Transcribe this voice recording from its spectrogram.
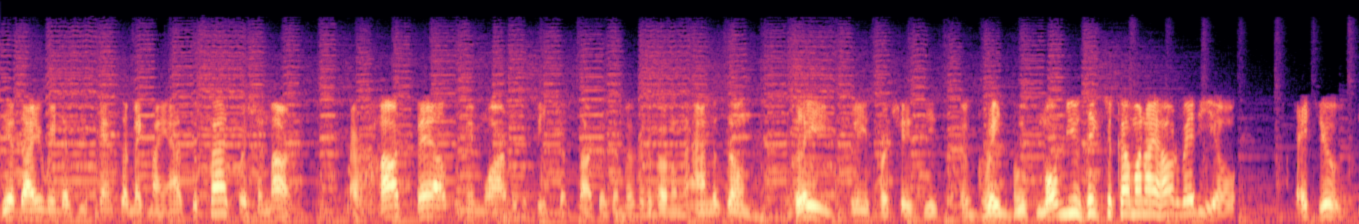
Dear Diary, does this cancer make my ass look fat? Question mark. A heartfelt memoir with a pinch of sarcasm available on Amazon. Please, please purchase this great book. More music to come on iHeartRadio. Stay tuned.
